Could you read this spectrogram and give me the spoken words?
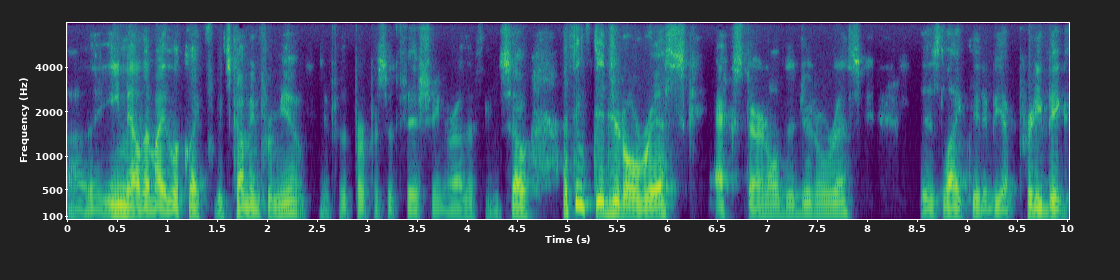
uh, the email that might look like it's coming from you for the purpose of phishing or other things. So I think digital risk, external digital risk, is likely to be a pretty big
